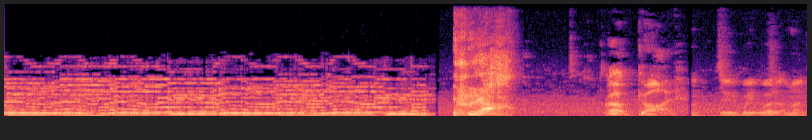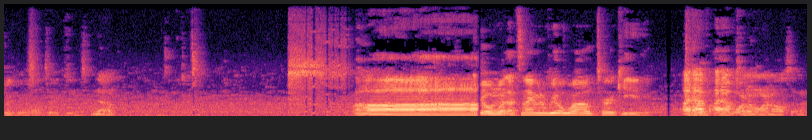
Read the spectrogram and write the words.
yet. Oh God, dude! Wait, what? I'm not drinking wild turkey. No. Ah, yo, what? That's not even a real wild turkey. I have I have one on one also.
